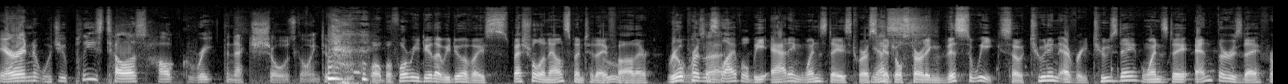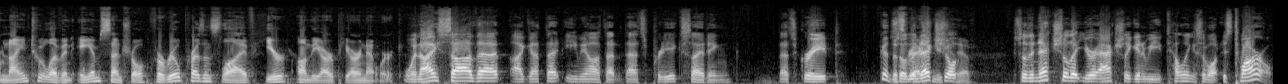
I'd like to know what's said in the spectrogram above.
Aaron, would you please tell us how great the next show is going to be? well, before we do that, we do have a special announcement today, Ooh. Father. Real Presence that? Live will be adding Wednesdays to our yes. schedule starting this week. So tune in every Tuesday, Wednesday, and Thursday from 9 to 11 a.m. Central for Real Presence Live here on the RPR network. When I saw that, I got that email. I thought that's pretty exciting. That's great. Good. so the next show. So the next show that you're actually going to be telling us about is tomorrow.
